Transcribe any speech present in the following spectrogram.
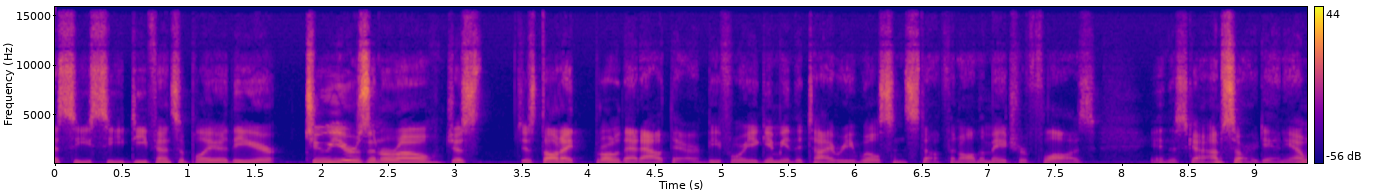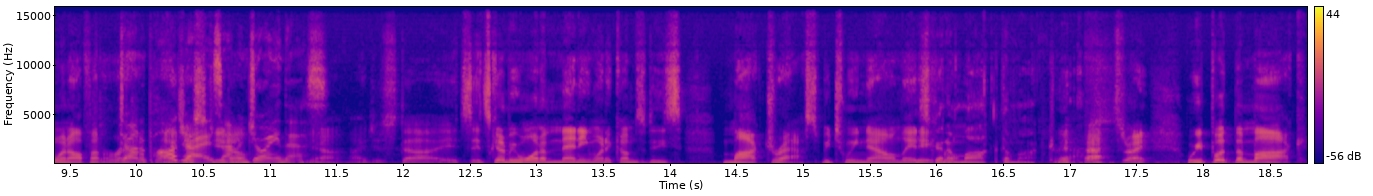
SEC Defensive Player of the Year two years in a row. Just just thought I'd throw that out there before you give me the Tyree Wilson stuff and all the major flaws in this guy. I'm sorry, Dani. I went off on a rant. Don't I apologize. just, you I'm know, enjoying this. Yeah, I just uh, it's it's going to be one of many when it comes to these mock drafts between now and late he's April. going to mock the mock draft That's right. We put the mock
